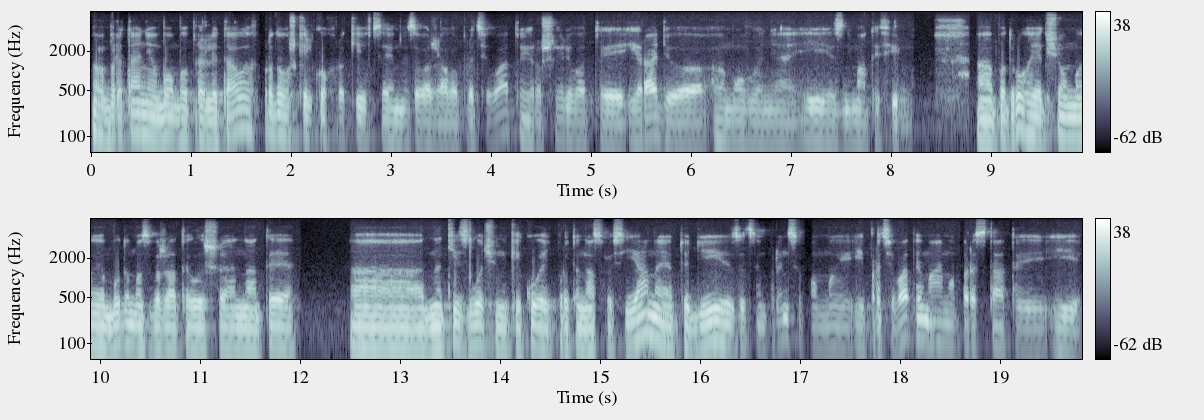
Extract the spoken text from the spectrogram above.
В Британію бомби прилітали впродовж кількох років. Це їм не заважало працювати і розширювати і радіомовлення, і знімати фільми. По-друге, якщо ми будемо зважати лише на те, на ті злочини, які коять проти нас росіяни, тоді за цим принципом ми і працювати маємо перестати, і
